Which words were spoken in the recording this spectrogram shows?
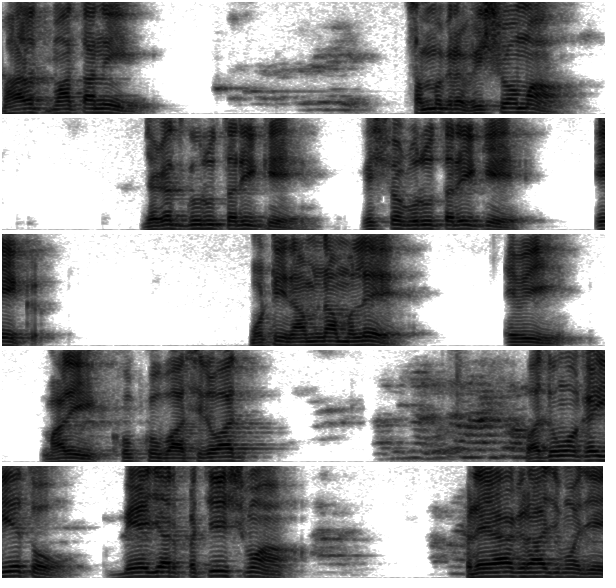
ભારત માતાની સમગ્ર વિશ્વમાં જગતગુરુ તરીકે વિશ્વગુરુ તરીકે એક મોટી નામના મળે એવી મારી ખૂબ ખૂબ આશીર્વાદ. વધુમાં કહીએ તો બે હજાર પચીસમાં પ્રયાગરાજમાં જે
